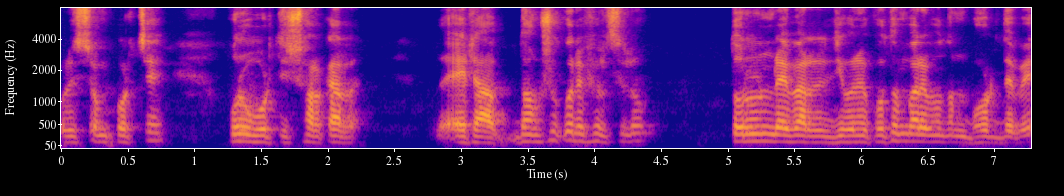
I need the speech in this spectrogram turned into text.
পরিশ্রম করছে। পূর্ববর্তী সরকার এটা ধ্বংস করে ফেলছিল। তরুণরা এবার জীবনে প্রথমবারের মতন ভোট দেবে।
